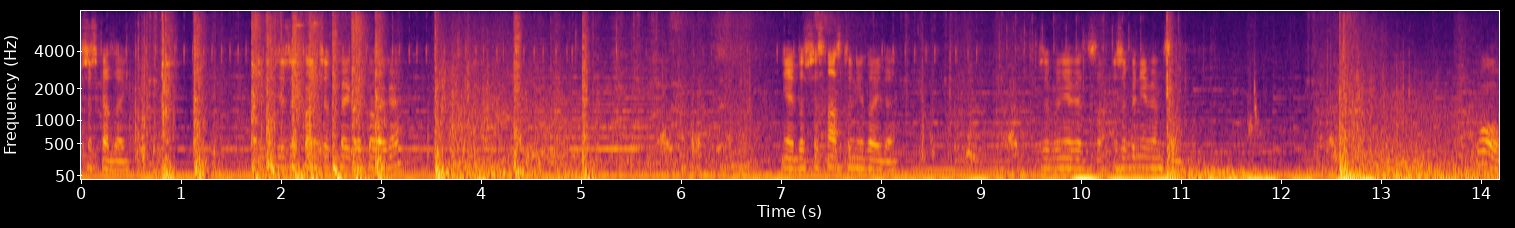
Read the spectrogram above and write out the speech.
przeszkadzaj. Nie widzisz, że kończę twojego kolegę? Nie, do 16 nie dojdę. Żeby nie wiem co, żeby nie wiem co. Wow.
